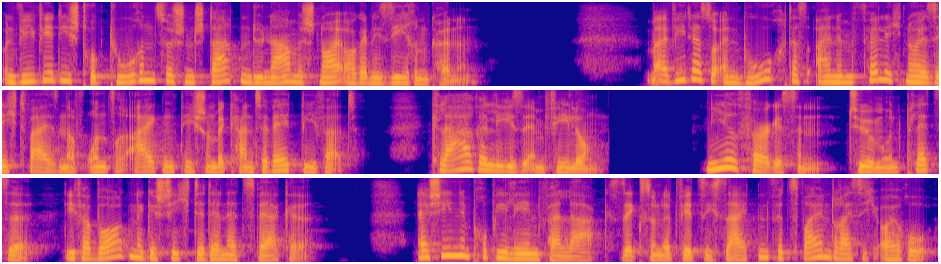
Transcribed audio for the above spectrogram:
und wie wir die Strukturen zwischen Staaten dynamisch neu organisieren können. Mal wieder so ein Buch, das einem völlig neue Sichtweisen auf unsere eigentlich schon bekannte Welt liefert. Klare Leseempfehlung. Neil Ferguson, Türme und Plätze, die verborgene Geschichte der Netzwerke. Erschien im Propylen Verlag, 640 Seiten für 32 Euro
